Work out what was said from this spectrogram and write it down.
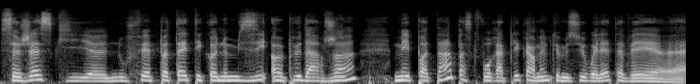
Ce geste qui euh, nous fait peut-être économiser un peu d'argent, mais pas tant, parce qu'il faut rappeler quand même que M. Ouellet avait, euh,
